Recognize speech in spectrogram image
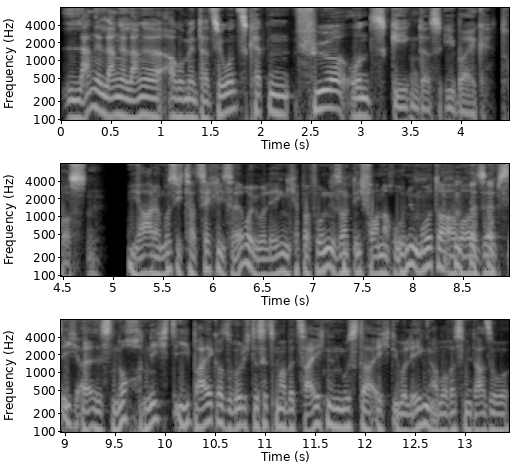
lange, lange, lange Argumentationsketten für und gegen das E-Bike, Thorsten. Ja, da muss ich tatsächlich selber überlegen. Ich habe ja vorhin gesagt, ich fahre noch ohne Motor, aber selbst ich als noch nicht E-Biker, so würde ich das jetzt mal bezeichnen, muss da echt überlegen. Aber was mir da so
